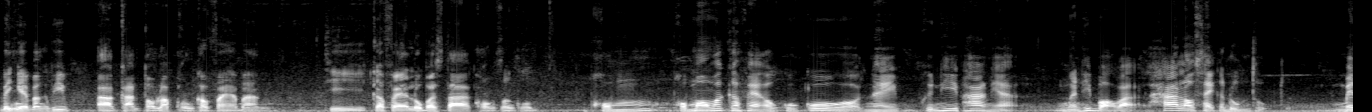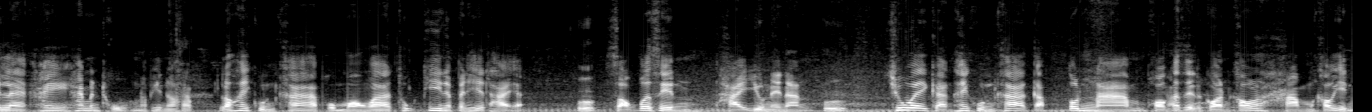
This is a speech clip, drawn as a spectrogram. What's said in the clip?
เป็นไงบ้างพี่อ่าการตอบรับของกาแฟบ้าง ที่กาแฟโรบัสต้าของสังคม ผมผมมองว่ากาแฟกับโกโก้ในพื้นที่ภาคเนี่ยเหมือนที่บอกว่าถ้าเราใส่กระดุมทุกไม่แรกให้ให้มันถูกนะพี่เนาะครับแล้วให้คุณค่าผมมองว่าทุกที่ในประเทศไทยอะอืม สองเปอร์เซ็นต์ไทยอยู่ในนั้น อืม ช่วยกันให้คุณค่ากับต้นน้ำพอครับเกษตรกรเขาทำเขาเห็น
